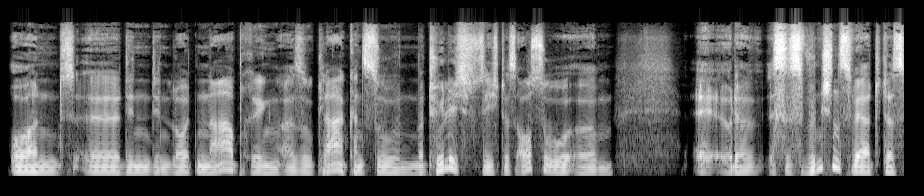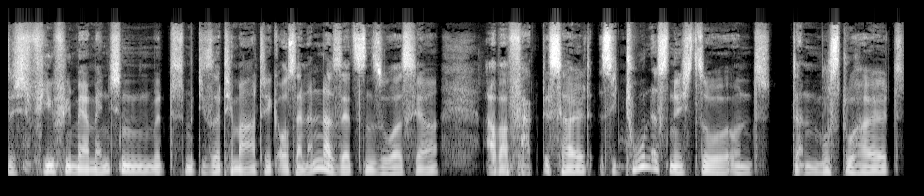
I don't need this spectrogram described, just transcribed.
und äh, den den Leuten nahebringen. Also klar, kannst du natürlich sehe ich das auch so. Ähm, äh, oder es ist wünschenswert, dass sich viel, viel mehr Menschen mit, mit dieser Thematik auseinandersetzen, sowas, ja. Aber Fakt ist halt, sie tun es nicht so und dann musst du halt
